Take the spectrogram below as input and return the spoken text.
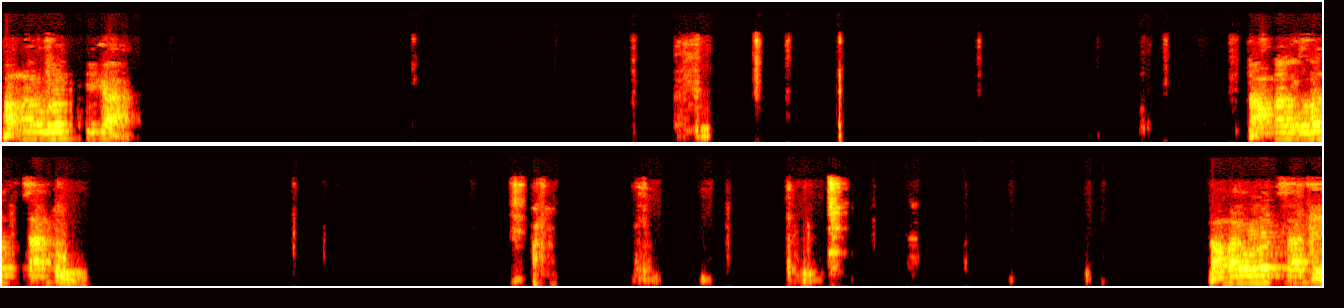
Nomor urut 3. Nomor urut satu. Nomor urut satu.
